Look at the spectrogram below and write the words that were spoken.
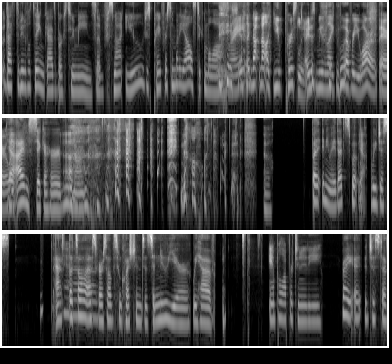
but that's the beautiful thing God's works through means so if it's not you just pray for somebody else to come along right Yeah. like not not like you personally I just mean like whoever you are out there yeah like i'm sick of her moving on no that's not what I meant. but anyway that's what Yeah. we just ask let's all ask ourselves some questions it's a new year we have ample opportunity right uh, just a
